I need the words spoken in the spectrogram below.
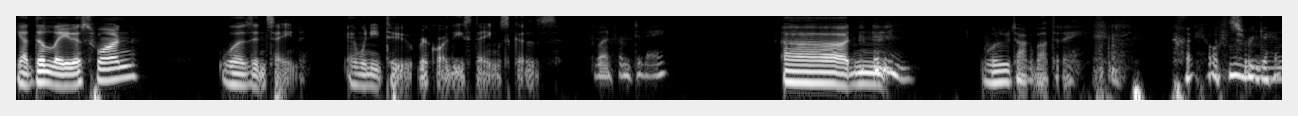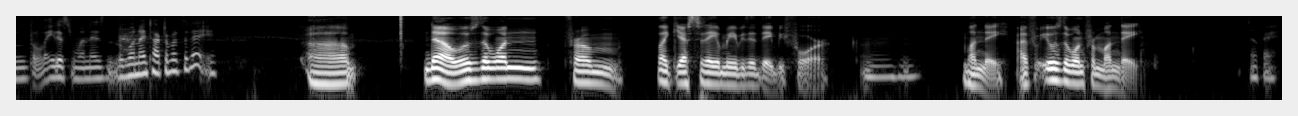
Yeah, the latest one was insane, and we need to record these things because The one from today? uh, n- what do we talk about today? I always forget. the latest one is the one I talked about today. Um, no, it was the one from like yesterday or maybe the day before hmm Monday. I f- it was the one from Monday. Okay.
